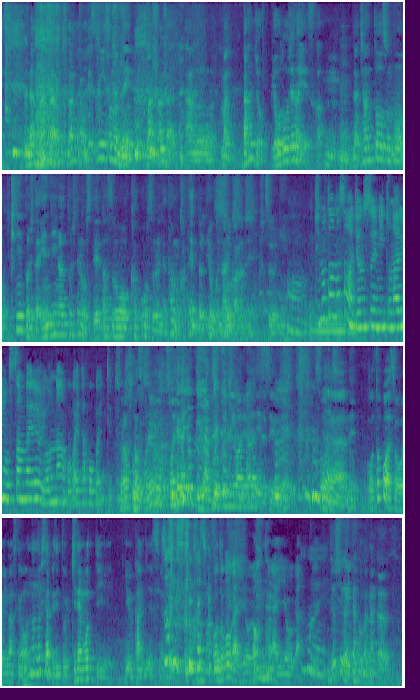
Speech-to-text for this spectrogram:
ななんかなんか別にそのねまあなんかあのまあ男女平等じゃないですか。うん。ちゃんとそのきちんとしたエンジニアとしてのステータスを確保するには多分偏ってるとよくないからね普通に。うちの旦那さんは純粋に隣におっさんがいるより女の子がいた方がいいって言ってそりゃますまそうですよあそれもそれがよく言われ俗に言われるやつですよね。そうですよね。男はそう言いますけど女の人は別にどっちでもっていういう感じですよそうですね確かに、男がいようが女がいようがはい。女子がいた方がなんか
